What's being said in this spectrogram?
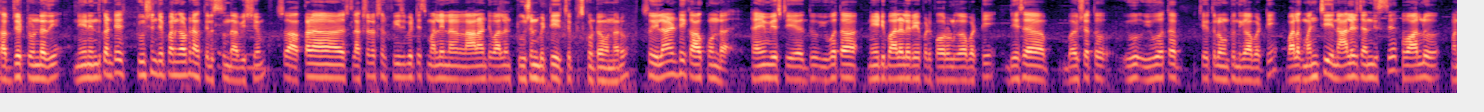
సబ్జెక్ట్ ఉండదు. నేను ఎందుకంటే ట్యూషన్ చెప్పాను కాబట్టి నాకు తెలుస్తుంది ఆ విషయం. సో అక్కడ లక్ష లక్షలు ఫీజు పెట్టేసి మళ్ళీ నాలాంటి వాళ్ళని ట్యూషన్ పెట్టి చెప్పించుకుంటూ ఉన్నారు. సో ఇలాంటివి కాకుండా టైం వేస్ట్ చేయొద్దు. యువత నేటి బాలలు రేపటి పౌరులు కాబట్టి దేశ భవిష్యత్తు యువత చేతిలో ఉంటుంది కాబట్టి వాళ్ళకి మంచి నాలెడ్జ్ అందిస్తే వాళ్ళు మన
